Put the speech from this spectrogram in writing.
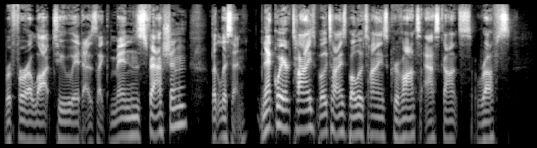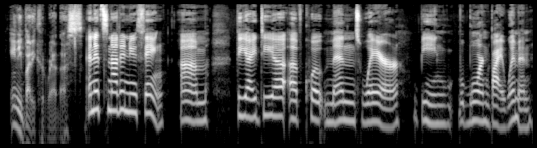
refer a lot to it as like men's fashion. But listen, neckwear, ties, bow ties, bolo ties, cravats, ascots, ruffs, anybody could wear this. And it's not a new thing. Um, the idea of quote men's wear being worn by women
